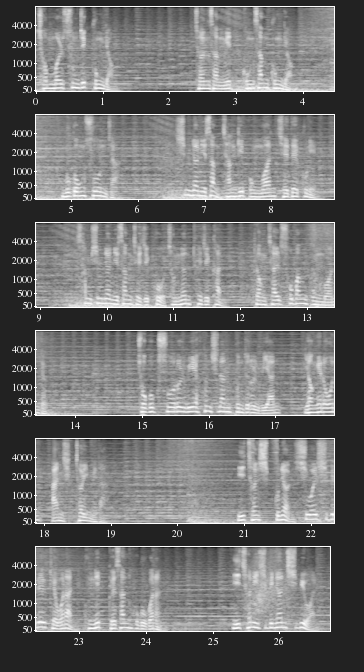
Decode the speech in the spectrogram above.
전몰 순직 군경, 전상 및 공상 군경, 무공 수훈자, 10년 이상 장기 복무한 제대 군인, 30년 이상 재직 후 정년 퇴직한 경찰 소방 공무원 등 조국 수호를 위해 헌신한 분들을 위한 영예로운 안식처입니다. 2019년 10월 11일 개원한 국립괴산호국원은 2022년 12월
